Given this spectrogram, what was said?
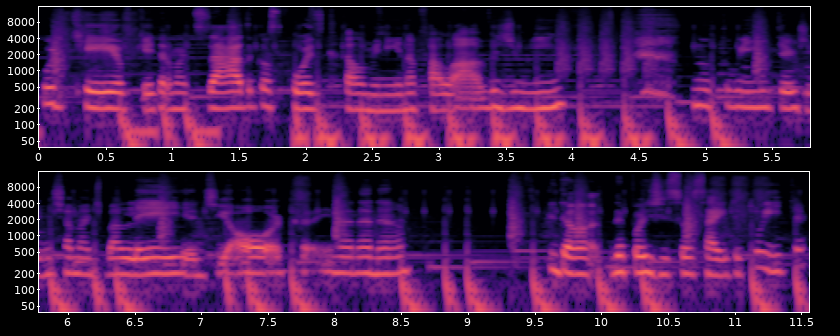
porque eu fiquei traumatizada com as coisas que aquela menina falava de mim no Twitter, de me chamar de baleia, de orca e nananã. Então, depois disso eu saí do Twitter.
